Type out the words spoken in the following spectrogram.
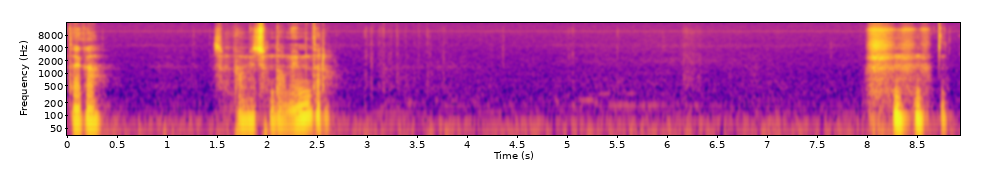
내가 좀 몸이 좀 너무 힘들어.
